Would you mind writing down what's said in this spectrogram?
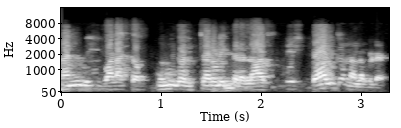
நன்றி வணக்கம். உங்கள் கருணைக்கடல் ஆசிரியர் வாழ்க நலவுடன்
